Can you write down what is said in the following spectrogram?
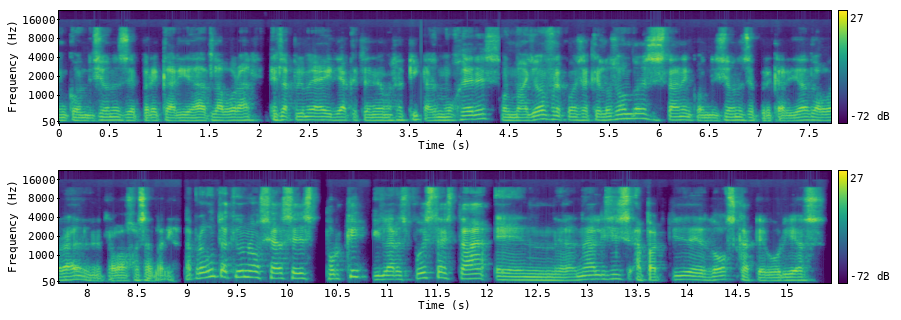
en condiciones de precariedad laboral. Es la primera idea que tenemos aquí. Las mujeres, con mayor frecuencia que los hombres, están en condiciones de precariedad laboral en el trabajo asalariado. La pregunta que uno se hace es ¿por qué? Y la respuesta está en el análisis a partir de dos categorías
